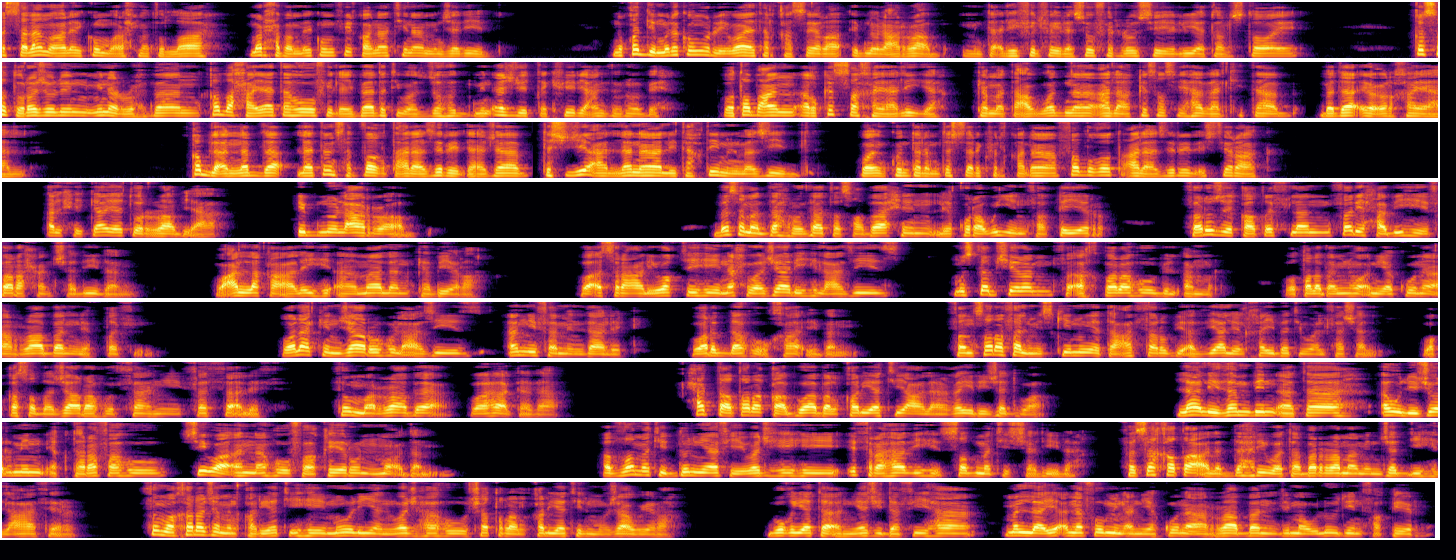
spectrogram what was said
السلام عليكم ورحمة الله. مرحبا بكم في قناتنا من جديد. نقدم لكم الرواية القصيرة ابن العراب من تأليف الفيلسوف الروسي ليو تولستوي. قصة رجل من الرهبان قضى حياته في العبادة والزهد من أجل التكفير عن ذنوبه. وطبعا القصة خيالية كما تعودنا على قصص هذا الكتاب بدائع الخيال. قبل أن نبدأ لا تنسى الضغط على زر الإعجاب تشجيعا لنا لتقديم المزيد. وإن كنت لم تشترك في القناة فاضغط على زر الاشتراك. الحكاية الرابعة. ابن العراب. بسم الدهر ذات صباح لقروي فقير فرزق طفلا فرح به فرحا شديدا وعلق عليه آمالا كبيرة وأسرع لوقته نحو جاره العزيز مستبشرا فأخبره بالأمر وطلب منه أن يكون عرابا للطفل. ولكن جاره العزيز أنف من ذلك ورده خائبا. فانصرف المسكين يتعثر بأذيال الخيبة والفشل وقصد جاره الثاني فالثالث ثم الرابع وهكذا. حتى طرق أبواب القرية على غير جدوى. لا لذنب أتاه أو لجرم اقترفه سوى أنه فقير معدم. أظلمت الدنيا في وجهه إثر هذه الصدمة الشديدة. فسخط على الدهر وتبرم من جده العاثر ثم خرج من قريته موليا وجهه شطر القرية المجاورة. بغية أن يجد فيها من لا يأنف من أن يكون عرابا لمولود فقير.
